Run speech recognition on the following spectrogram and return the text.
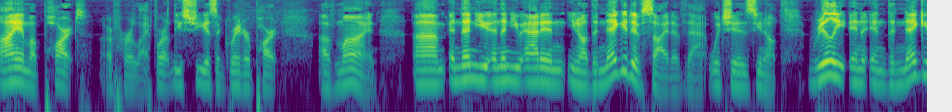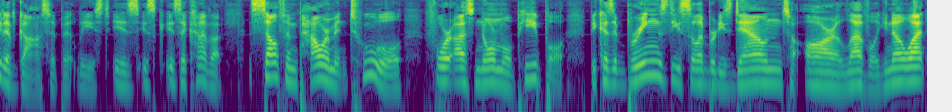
I am a part of her life, or at least she is a greater part of mine. Um, and then you and then you add in you know the negative side of that, which is you know really in in the negative gossip at least is is is a kind of a self empowerment tool for us normal people because it brings these celebrities down to our level. You know what?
